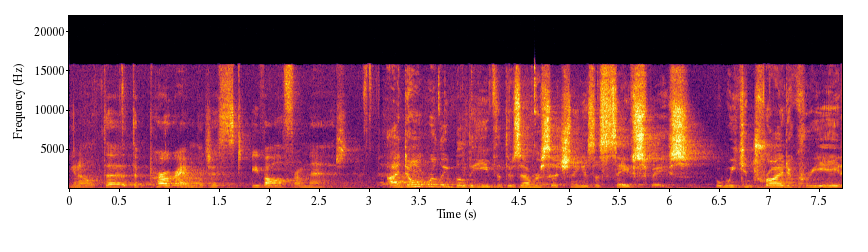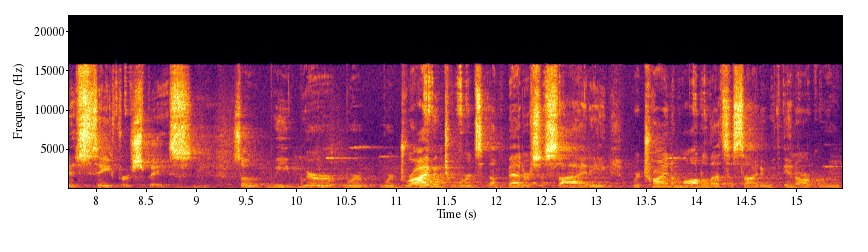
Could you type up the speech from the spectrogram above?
you know the the program will just evolve from that. I don't really believe that there's ever such thing as a safe space but we can try to create a safer space. So we, we're, we're, we're driving towards a better society. We're trying to model that society within our group,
